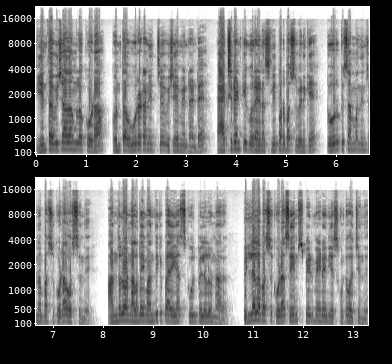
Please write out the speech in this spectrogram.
ఇంత విషాదంలో కూడా కొంత ఊరటనిచ్చే విషయం ఏంటంటే యాక్సిడెంట్కి గురైన స్లీపర్ బస్సు వెనుకే టూర్కి సంబంధించిన బస్సు కూడా వస్తుంది. అందులో నలభై మందికి పైగా స్కూల్ పిల్లలు ఉన్నారు పిల్లల బస్సు కూడా సేమ్ స్పీడ్ మెయింటైన్ చేసుకుంటూ వచ్చింది.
